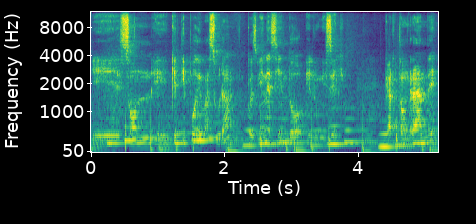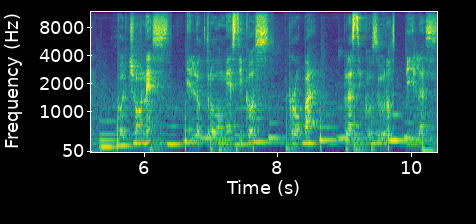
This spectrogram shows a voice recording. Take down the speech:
Eh, son eh, ¿Qué tipo de basura? Pues viene siendo el unicel. Cartón grande, colchones, electrodomésticos, ropa, plásticos duros, pilas,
